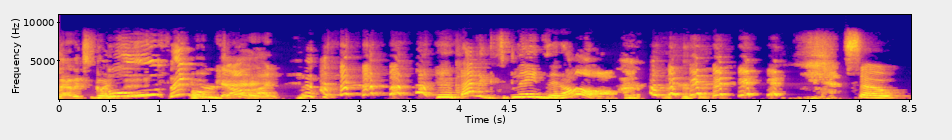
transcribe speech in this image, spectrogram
that explains it. Oh, thank Okay. God. that explains it all. so,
